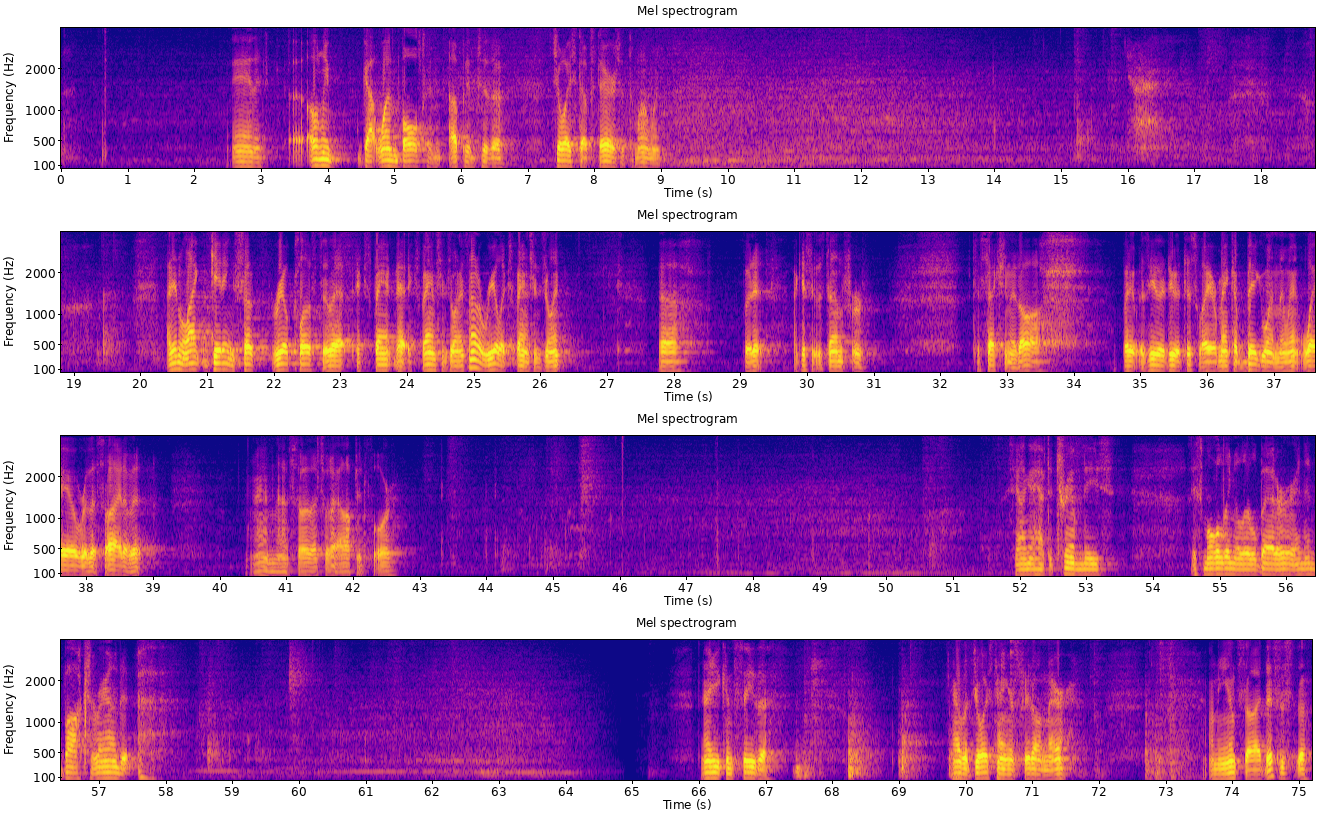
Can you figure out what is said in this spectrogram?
And it's uh, only got one bolt and up into the joist upstairs at the moment. I didn't like getting so real close to that expand that expansion joint. It's not a real expansion joint, uh, but it I guess it was done for to section it off. But it was either do it this way or make a big one that went way over the side of it, and uh, so that's what I opted for. See, I'm gonna have to trim these, this molding a little better and then box around it. Now you can see the, how the joist hangers fit on there. On the inside, this is the,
